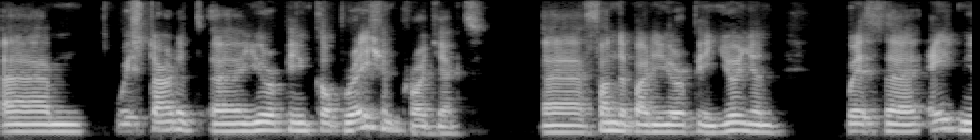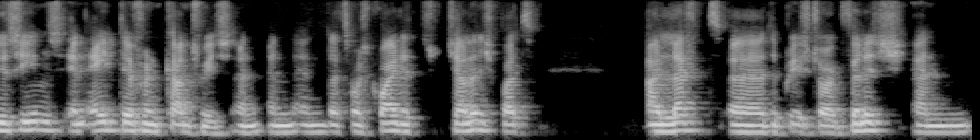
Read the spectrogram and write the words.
Um, we started a European cooperation project uh, funded by the European Union with uh, eight museums in eight different countries, and and and that was quite a challenge, but I left uh, the prehistoric village and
